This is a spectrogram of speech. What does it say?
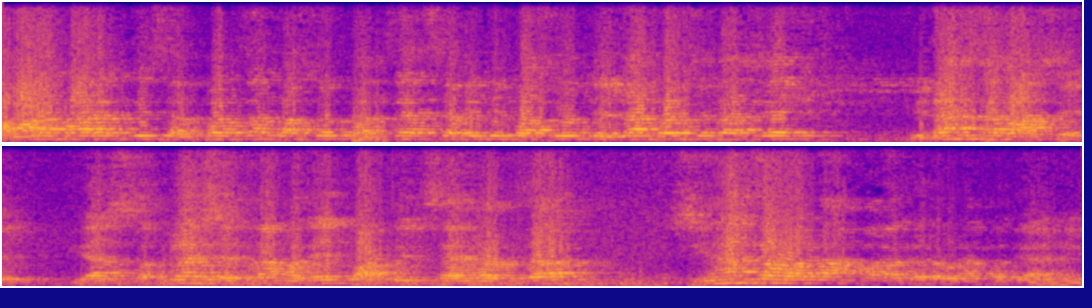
आम्हाला फार अगदी सरपंचापासून पंचायत समितीपासून जिल्हा परिषद असेल विधानसभा असेल या सगळ्या क्षेत्रामध्ये पाटील साहेबांचा सिंहाचा वाटा आम्हाला घडवण्यामध्ये आहे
